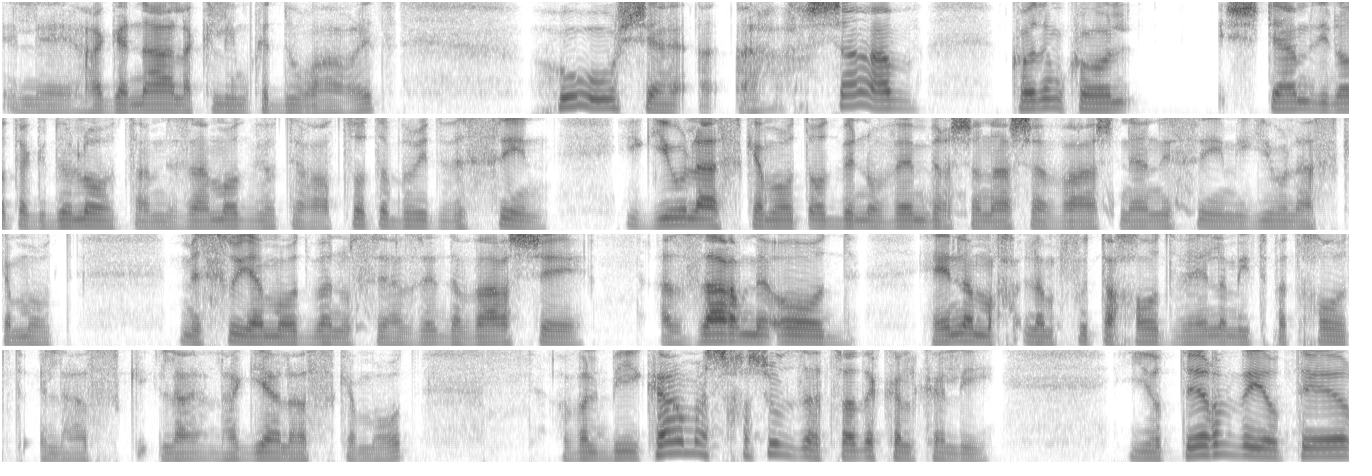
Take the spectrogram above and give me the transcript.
להגנה על אקלים כדור הארץ, הוא שעכשיו, קודם כל, שתי המדינות הגדולות, המזהמות ביותר, ארה"ב וסין, הגיעו להסכמות עוד בנובמבר שנה שעברה, שני הנשיאים הגיעו להסכמות מסוימות בנושא הזה, דבר שעזר מאוד הן למפותחות והן למתפתחות להגיע להסכמות. אבל בעיקר מה שחשוב זה הצד הכלכלי. יותר ויותר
